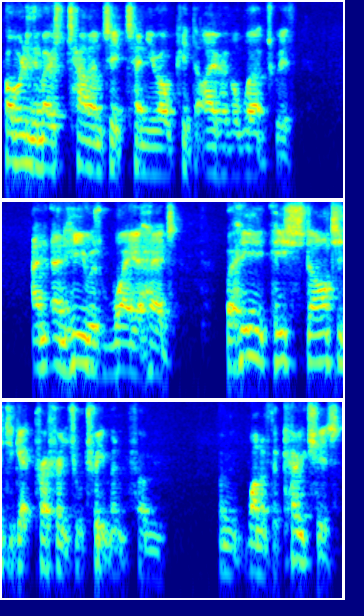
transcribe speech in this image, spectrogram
probably the most talented 10 year old kid that I've ever worked with. And, and he was way ahead. But he, he started to get preferential treatment from, from one of the coaches.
